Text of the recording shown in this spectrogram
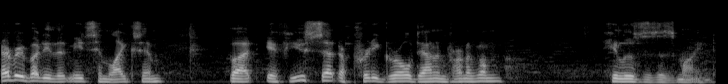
Everybody that meets him likes him, but if you set a pretty girl down in front of him, he loses his mind.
